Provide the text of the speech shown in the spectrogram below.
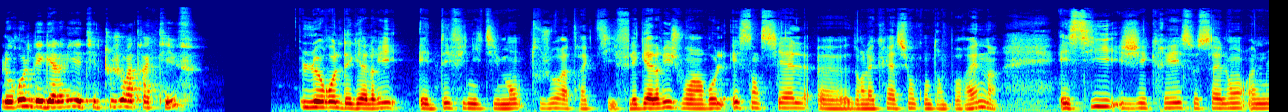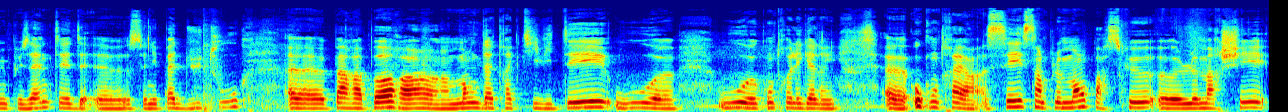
Le rôle des galeries est-il toujours attractif? Le rôle des galeries est définitivement toujours attractif. Les galeries jouent un rôle essentiel euh, dans la création contemporaine. Et si j'ai créé ce salon Unrepresented, euh, ce n'est pas du tout euh, par rapport à un manque d'attractivité ou, ou contre les galeries. au contraire, c'est simplement parce que le marché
